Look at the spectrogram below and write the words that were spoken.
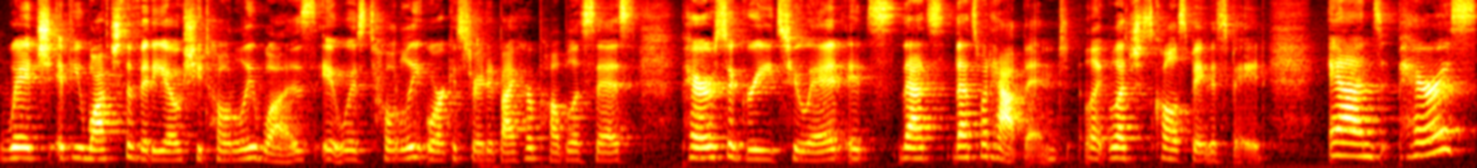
which, if you watch the video, she totally was. It was totally orchestrated by her publicist. Paris agreed to it. It's that's that's what happened. Like, let's just call a spade a spade. And Paris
